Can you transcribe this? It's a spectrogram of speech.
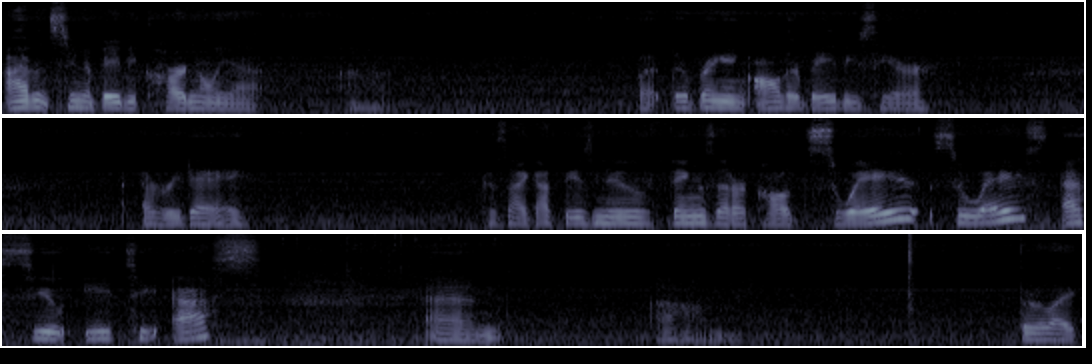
I haven't seen a baby cardinal yet, uh, but they're bringing all their babies here every day because I got these new things that are called sway, suets, S-U-E-T-S and um, they're like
